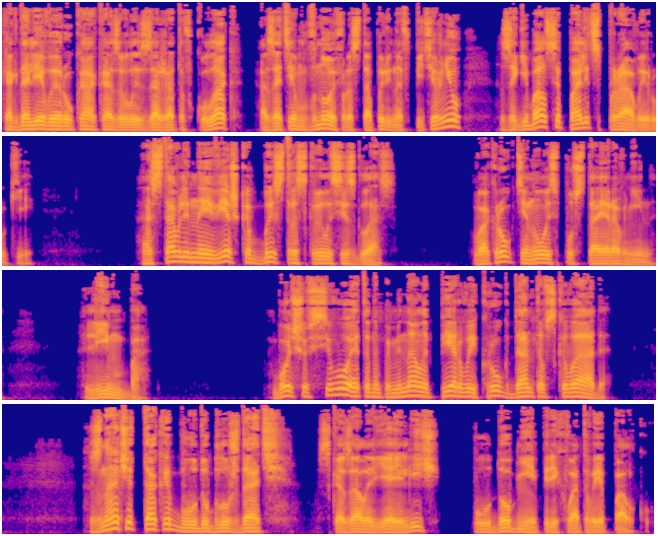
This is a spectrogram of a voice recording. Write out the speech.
Когда левая рука оказывалась зажата в кулак, а затем вновь растопырена в пятерню, загибался палец правой руки. Оставленная вешка быстро скрылась из глаз. Вокруг тянулась пустая равнина. Лимба. Больше всего это напоминало первый круг дантовского ада. «Значит, так и буду блуждать», — сказал Илья Ильич, поудобнее перехватывая палку.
